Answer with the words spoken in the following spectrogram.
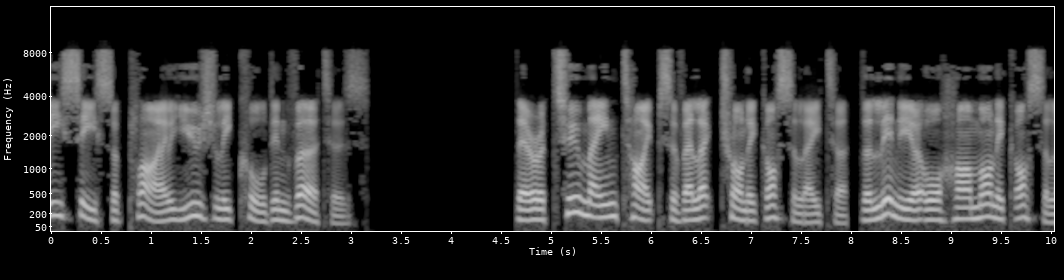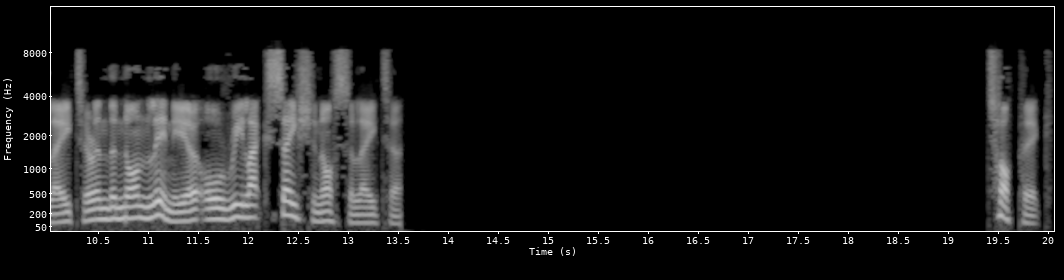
DC supply are usually called inverters. There are two main types of electronic oscillator, the linear or harmonic oscillator and the nonlinear or relaxation oscillator. Topic:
